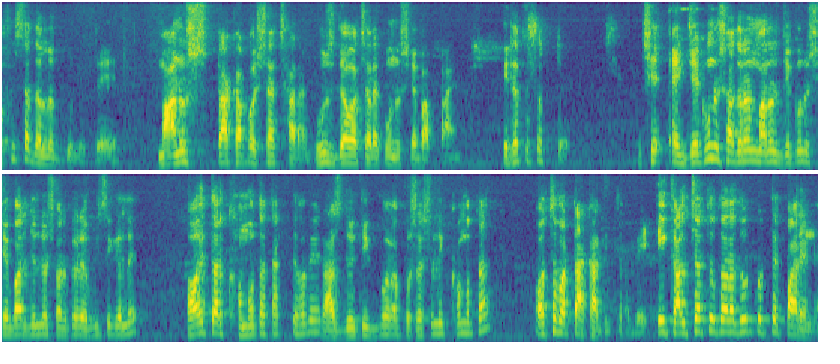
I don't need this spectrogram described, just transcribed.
অফিস আদালতগুলোতে মানুষ টাকা পয়সা ছাড়া, ঘুষ দেওয়া ছাড়া কোনো সেবা পায় না। এটা তো সত্য। সে যে কোনো সাধারণ মানুষ যে কোনো সেবার জন্য সরকারি অফিসে গেলে হয় তার ক্ষমতা থাকতে হবে, রাজনৈতিক বা প্রশাসনিক ক্ষমতা, অথবা টাকা দিতে হবে। এই কালচার তো তারা দূর করতে পারে না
